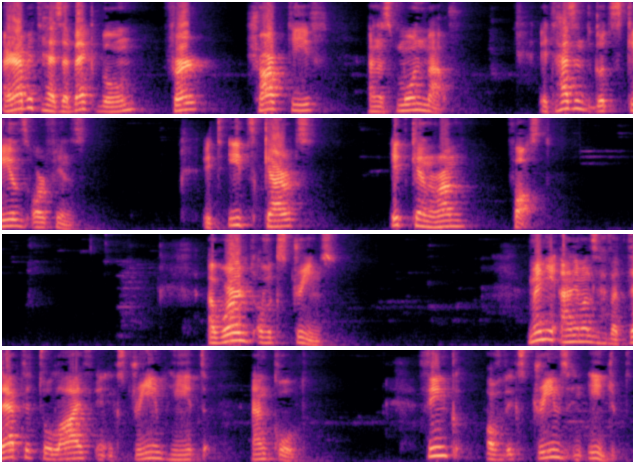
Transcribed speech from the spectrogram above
A rabbit has a backbone, fur, sharp teeth, and a small mouth. It hasn't got scales or fins. It eats carrots. It can run fast. A world of extremes. Many animals have adapted to life in extreme heat and cold. Think of the extremes in Egypt.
